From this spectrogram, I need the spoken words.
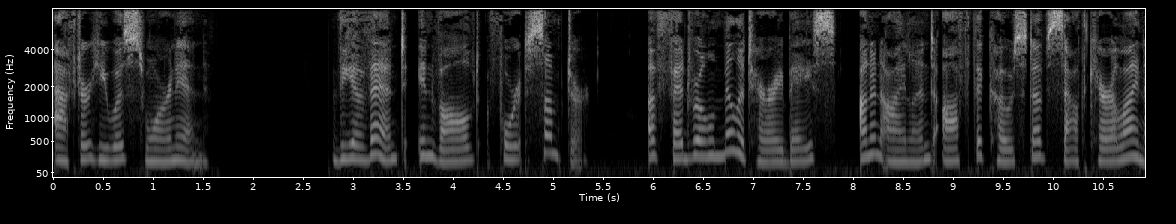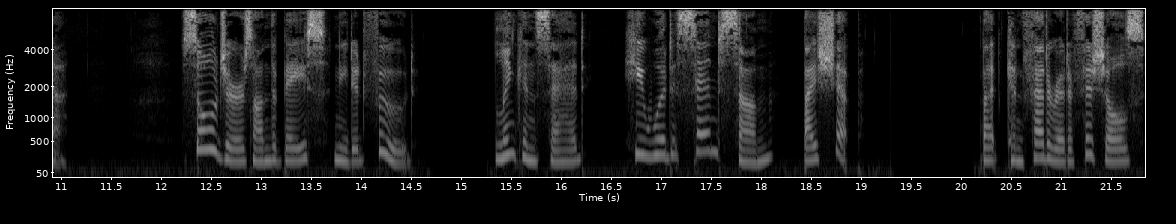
after he was sworn in. The event involved Fort Sumter, a federal military base on an island off the coast of South Carolina. Soldiers on the base needed food. Lincoln said he would send some by ship. But Confederate officials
